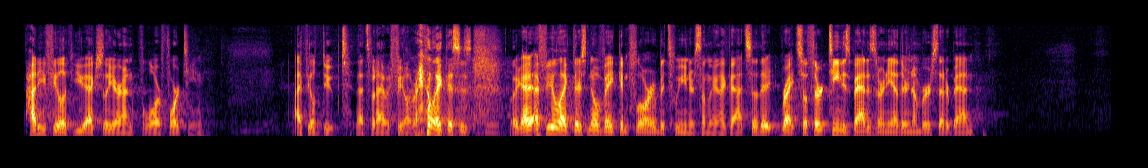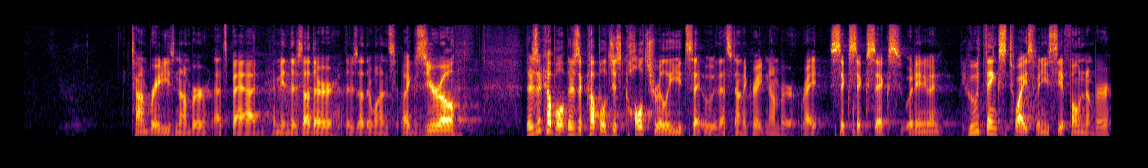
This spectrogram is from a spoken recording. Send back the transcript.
How do you feel if you actually are on floor 14? I feel duped. That's what I would feel, right? like this is, like I, I, feel like there's no vacant floor in between or something like that. So, right. So 13 is bad. Is there any other numbers that are bad? Tom Brady's number. That's bad. I mean, there's other there's other ones like zero. There's a couple. There's a couple. Just culturally, you'd say, "Ooh, that's not a great number, right?" Six six six. Would anyone who thinks twice when you see a phone number?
